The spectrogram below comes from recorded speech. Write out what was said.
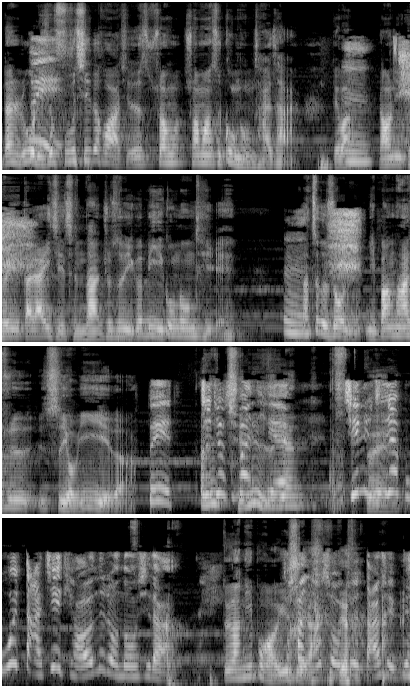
但如果你是夫妻的话，其实双双方是共同财产，对吧？嗯然后你可以大家一起承担，就是一个利益共同体。那嗯，这个时候你你帮他去是有意义的。对，但这就是情问题。侣之间，情侣之间不会打借条那种东西的，对啊，你不好意思呀很多，时候就打水漂，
